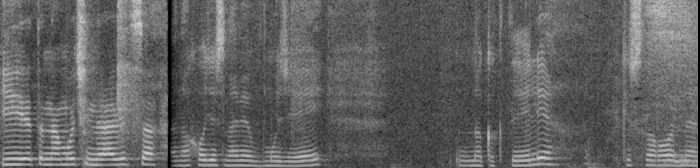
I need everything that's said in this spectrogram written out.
и это нам очень нравится. Она ходит с нами в музей на коктейли кислородные.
